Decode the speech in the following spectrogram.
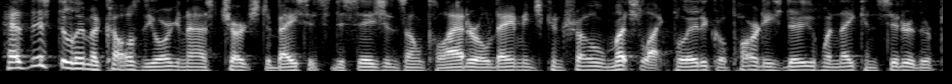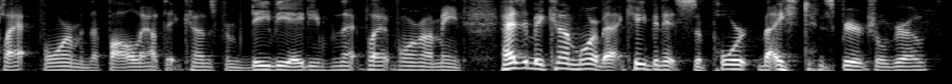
Has this dilemma caused the organized church to base its decisions on collateral damage control, much like political parties do when they consider their platform and the fallout that comes from deviating from that platform? I mean, has it become more about keeping its support based than spiritual growth?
